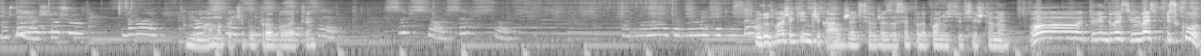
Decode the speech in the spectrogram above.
Можна Я Яша? Можу. Давай. Мама хоче попробувати. Все, все, все, все. Давай, давай, давай. О, тут ваш кінчик, а вже все, вже засипали повністю всі штани. О, то він дивись, він весь в піску.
